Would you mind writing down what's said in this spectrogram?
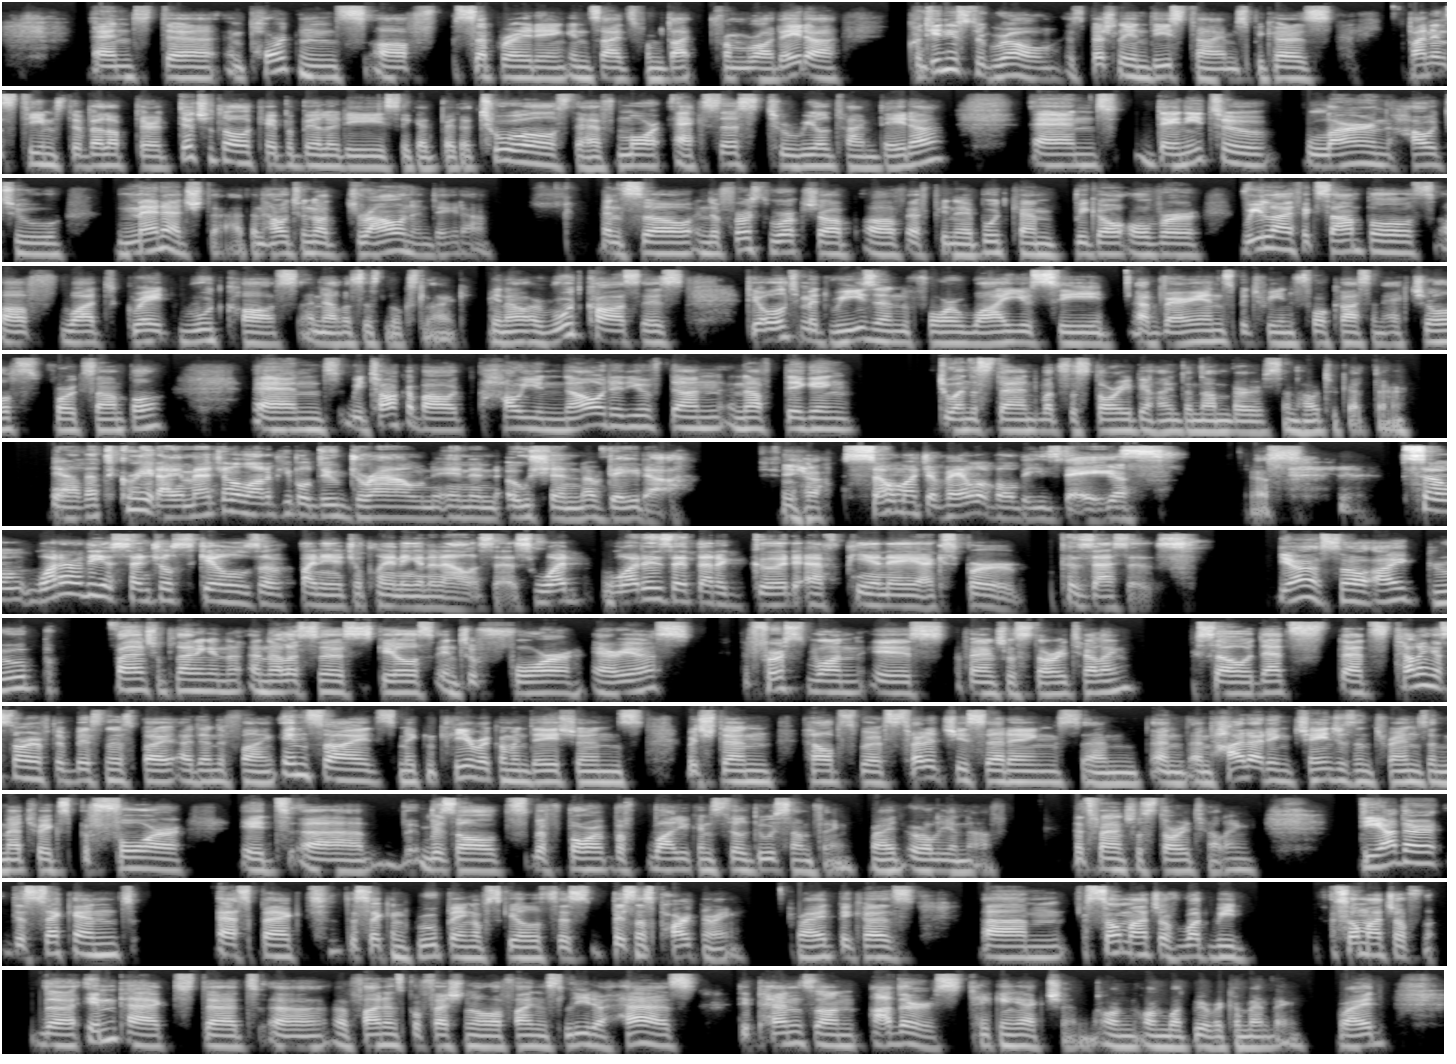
And the importance of separating insights from di- from raw data continues to grow, especially in these times, because finance teams develop their digital capabilities, they get better tools, they have more access to real time data, and they need to learn how to manage that and how to not drown in data. And so in the first workshop of FP&A Bootcamp, we go over real life examples of what great root cause analysis looks like. You know, a root cause is the ultimate reason for why you see a variance between forecasts and actuals, for example. And we talk about how you know that you've done enough digging to understand what's the story behind the numbers and how to get there. Yeah, that's great. I imagine a lot of people do drown in an ocean of data. Yeah. So much available these days. Yes. Yes. So, what are the essential skills of financial planning and analysis? What what is it that a good FP&A expert possesses? Yeah, so I group financial planning and analysis skills into four areas. The first one is financial storytelling. So that's that's telling a story of the business by identifying insights, making clear recommendations, which then helps with strategy settings and and and highlighting changes in trends and metrics before it uh, results before, before while you can still do something right early enough. That's financial storytelling. The other, the second aspect, the second grouping of skills is business partnering, right? Because um, so much of what we so much of the impact that uh, a finance professional or finance leader has depends on others taking action on, on what we're recommending, right?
